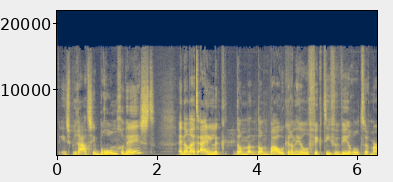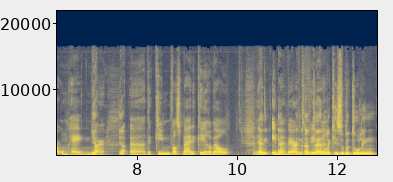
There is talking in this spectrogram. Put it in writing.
inspiratiebron geweest. En dan uiteindelijk dan, dan bouw ik er een heel fictieve wereld zeg maar, omheen. Ja, maar ja. de kiem was beide keren wel en, in mijn en, werk en te uiteindelijk is de bedoeling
